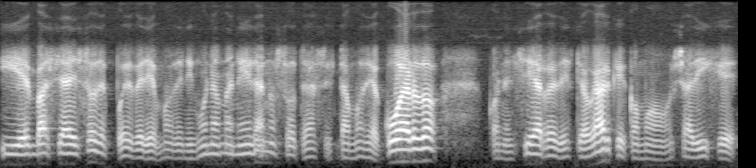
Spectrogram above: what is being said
y en base a eso después veremos. De ninguna manera nosotras estamos de acuerdo con el cierre de este hogar, que como ya dije,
